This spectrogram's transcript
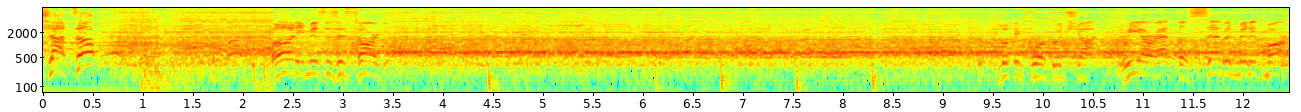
Shots up. But he misses his target. Looking for a good shot. We are at the seven-minute mark.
